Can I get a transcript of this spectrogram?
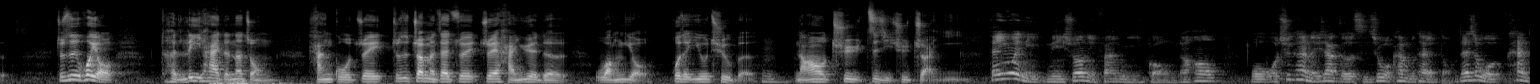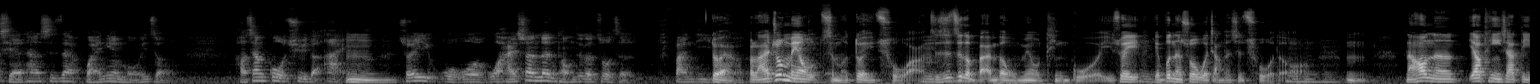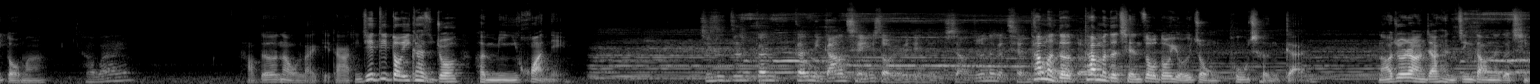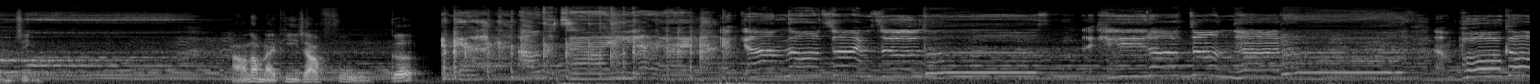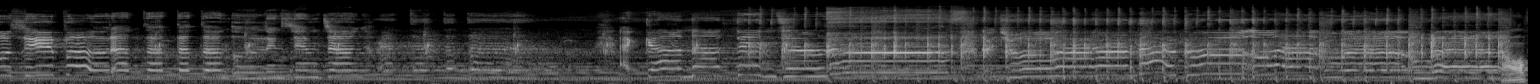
就是会有很厉害的那种韩国追，就是专门在追追韩乐的网友或者 YouTube，嗯，然后去自己去转移。但因为你你说你翻迷宫，然后我我去看了一下歌词，其实我看不太懂，但是我看起来他是在怀念某一种好像过去的爱，嗯，所以我我我还算认同这个作者翻译。对啊，本来就没有什么对错啊，只是这个版本我没有听过而已，所以也不能说我讲的是错的哦，嗯，然后呢，要听一下地豆吗？好吧，好的，那我来给大家听。其实地豆一开始就很迷幻呢。其实这跟跟你刚刚前一首有一点点像，就是那个前他们的他们的前奏都有一种铺陈感，然后就让人家很进到那个情境。好，那我们来听一下副歌。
